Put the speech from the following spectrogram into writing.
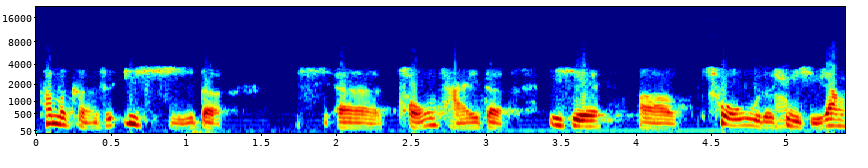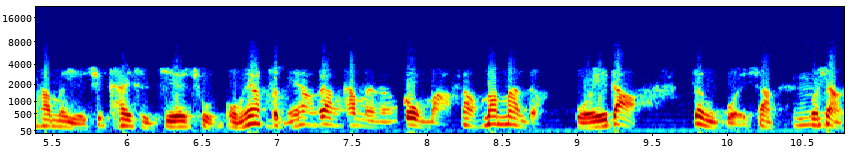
他们可能是一时的呃同才的一些呃错误的讯息，让他们也去开始接触。我们要怎么样让他们能够马上慢慢的回到？正轨上，我想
